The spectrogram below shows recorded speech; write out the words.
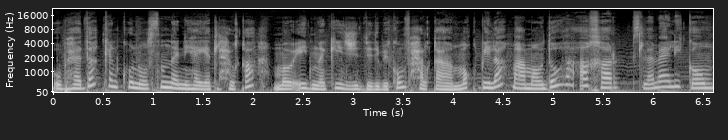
وبهذا كنكون وصلنا لنهاية الحلقة. موعدنا كيتجدد بكم في حلقة مقبلة مع موضوع آخر. السلام عليكم.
